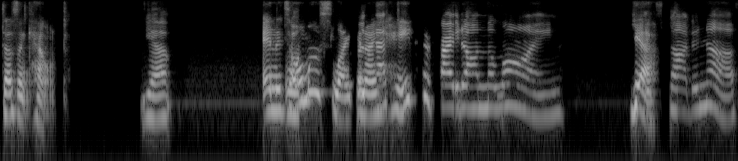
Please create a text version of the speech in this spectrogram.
Doesn't count. Yep. And it's well, almost like, and I hate to. Right on the line. Yeah. It's not enough.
